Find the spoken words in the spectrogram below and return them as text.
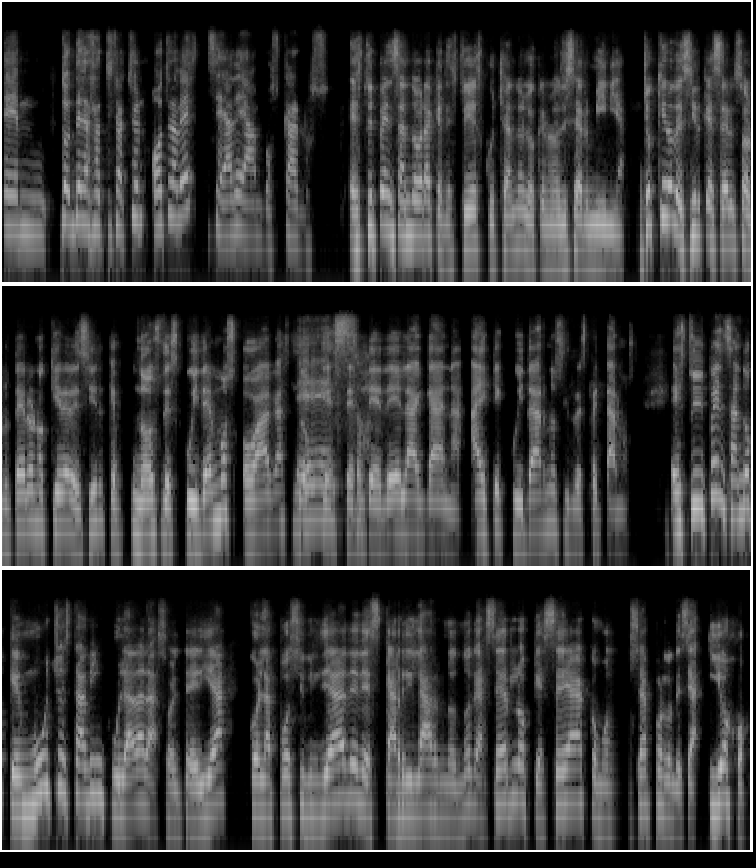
em, donde la satisfacción otra vez sea de ambos, Carlos. Estoy pensando ahora que te estoy escuchando en lo que nos dice Herminia. Yo quiero decir que ser soltero no quiere decir que nos descuidemos o hagas lo que se te dé la gana. Hay que cuidarnos y respetarnos. Estoy pensando que mucho está vinculada a la soltería con la posibilidad de descarrilarnos, ¿no? De hacer lo que sea, como sea, por donde sea. Y ojo,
